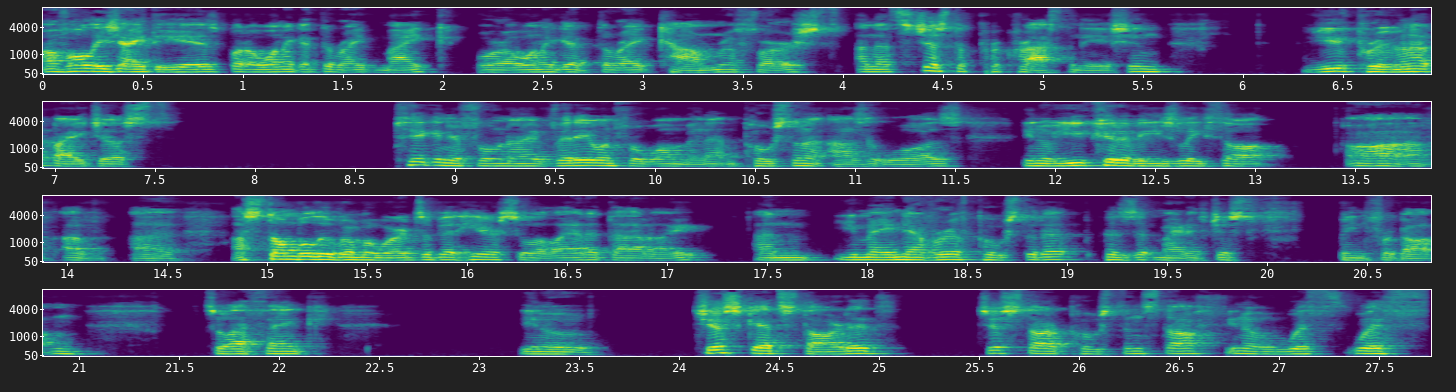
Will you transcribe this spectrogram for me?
I have all these ideas, but I want to get the right mic or I want to get the right camera first. And that's just a procrastination. You've proven it by just taking your phone out, videoing for one minute and posting it as it was. You know, you could have easily thought, oh, I've, I've uh, I stumbled over my words a bit here, so I'll edit that out. And you may never have posted it because it might have just been forgotten. So I think, you know, just get started, just start posting stuff. You know, with with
